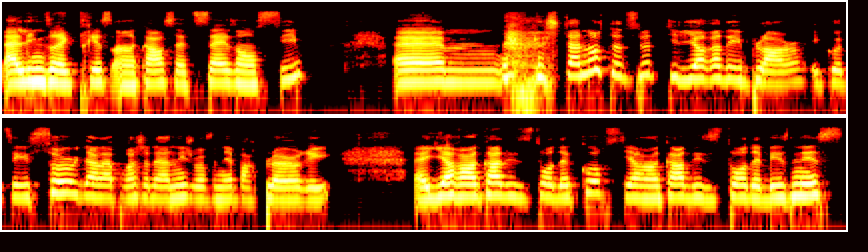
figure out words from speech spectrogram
la ligne directrice encore cette saison-ci. Euh, je t'annonce tout de suite qu'il y aura des pleurs. Écoute, c'est sûr que dans la prochaine année, je vais finir par pleurer. Euh, il y aura encore des histoires de course, il y aura encore des histoires de business.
